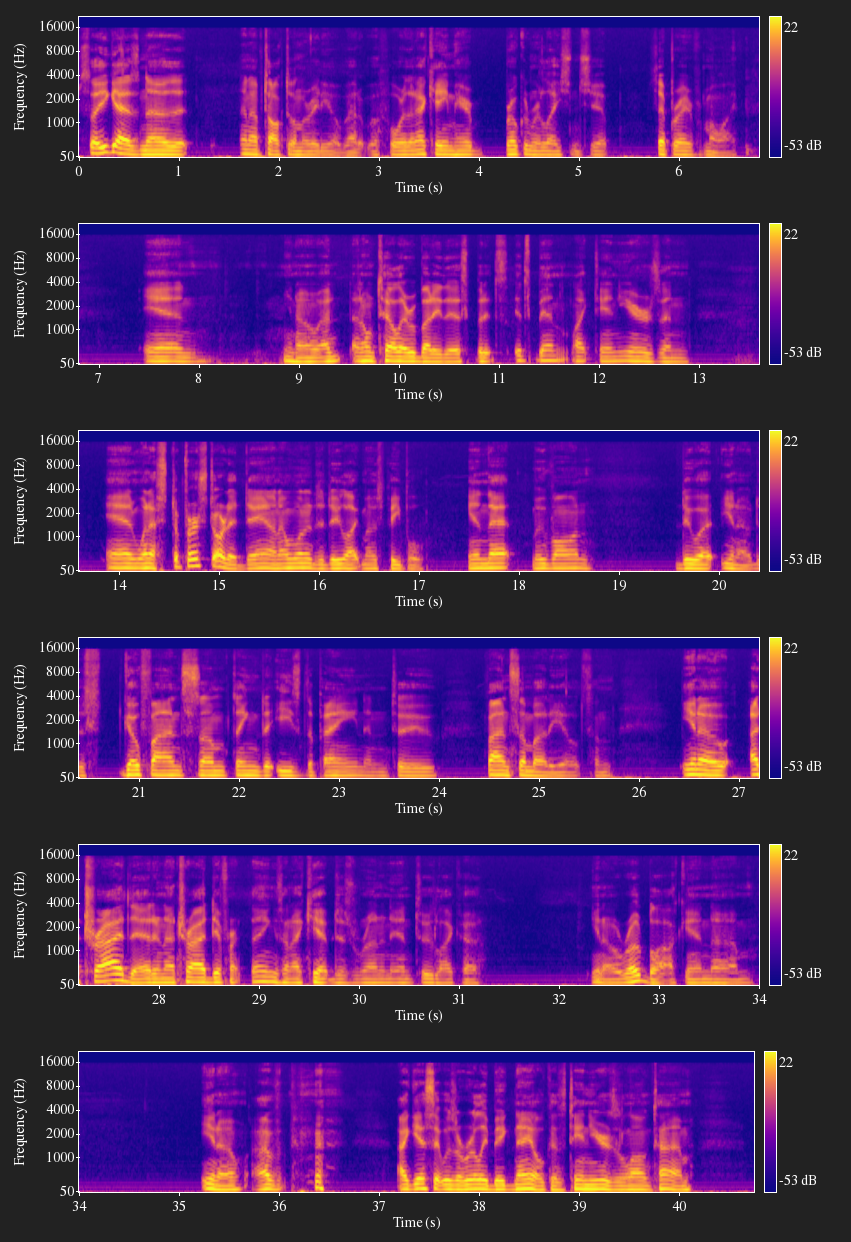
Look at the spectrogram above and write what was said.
so you guys know that, and I've talked on the radio about it before that I came here broken relationship, separated from my wife and you know I, I don't tell everybody this but it's it's been like 10 years and and when I st- first started down I wanted to do like most people. In that move on do it you know just go find something to ease the pain and to find somebody else. And you know I tried that and I tried different things and I kept just running into like a you know roadblock. And um you know I've I guess it was a really big nail because 10 years is a long time.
